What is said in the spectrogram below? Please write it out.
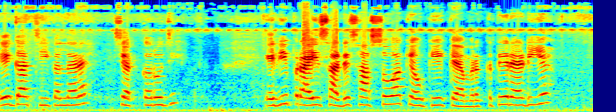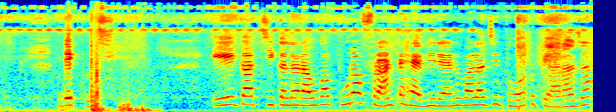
ਇਹ ਗਾਚੀ ਕਲਰ ਹੈ, ਚੈੱਕ ਕਰੋ ਜੀ। ਇਹਦੀ ਪ੍ਰਾਈਸ 750 ਆ, ਕਿਉਂਕਿ ਇਹ ਕੈਮਰਕ ਤੇ ਰੈਡੀ ਹੈ ਦੇਖੋ ਜੀ, ਇਹ ਗਾਚੀ ਕਲਰ ਆਊਗਾ, ਪੂਰਾ ਫਰੰਟ ਹੈਵੀ ਰਹਿਣ ਵਾਲਾ ਜੀ, ਬਹੁਤ ਪਿਆਰਾ ਜਿਹਾ।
